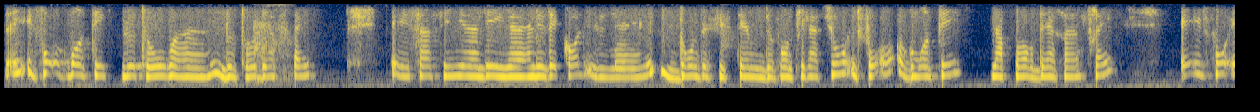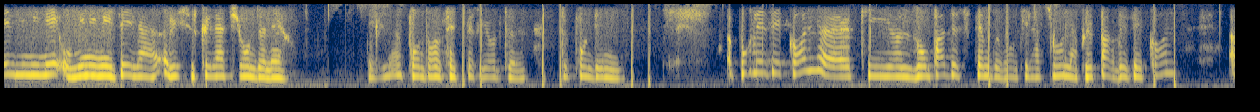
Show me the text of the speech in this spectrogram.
il faut augmenter le taux, le taux d'air frais. Et ça, c'est les, les écoles, ils, ils des systèmes de ventilation. Il faut augmenter l'apport d'air frais et il faut éliminer ou minimiser la recirculation de l'air pendant cette période de pandémie. Pour les écoles euh, qui n'ont pas de système de ventilation, la plupart des écoles, euh,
